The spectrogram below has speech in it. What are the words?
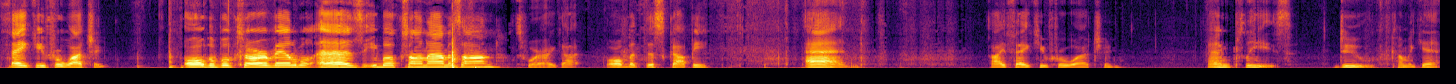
Thank you for watching. All the books are available as ebooks on Amazon. That's where I got all but this copy. And I thank you for watching. And please do come again.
